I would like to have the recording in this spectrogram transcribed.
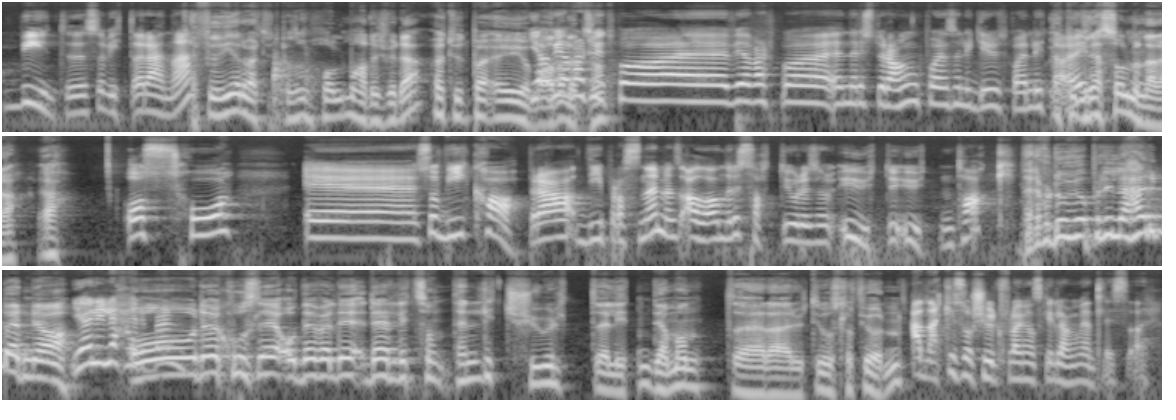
begynte det så vidt å regne. For vi hadde vært ute på en sånn holm, hadde ikke vi det? Vært ute på en øy og Ja, vi har, vært ute på, eh, vi har vært på en restaurant på en som ligger ute på en lita øy. Gressholmen der, ja. Og så eh, Så vi kapra de plassene, mens alle andre satt jo liksom ute uten tak. Nei, det var da vi var på Lille Herberen, ja. Ja, Lille Herberen. Og det er koselig. Og det er, veldig, det er litt sånn Det er en litt skjult eh, liten diamant eh, der ute i Oslofjorden. Ja, den er ikke så skjult, for det er ganske lang venteliste der.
